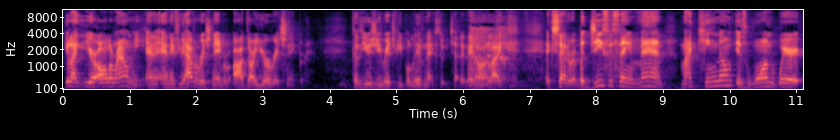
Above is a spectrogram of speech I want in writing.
you're like you're all around me. And and if you have a rich neighbor, odds are you're a rich neighbor, because usually rich people live next to each other. They don't like etc. But Jesus saying, man, my kingdom is one where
